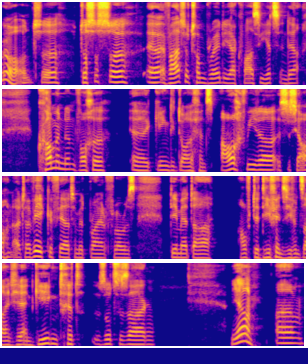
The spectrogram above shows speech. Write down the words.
Ja, und äh, das ist, äh, er erwartet Tom Brady ja quasi jetzt in der kommenden Woche äh, gegen die Dolphins auch wieder. Es ist ja auch ein alter Weggefährte mit Brian Flores, dem er da auf der defensiven Seite entgegentritt, sozusagen. Ja, ähm,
